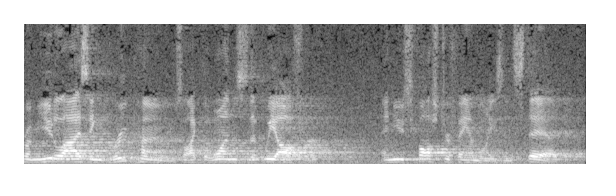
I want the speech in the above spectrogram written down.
from utilizing group homes like the ones that we offer and use foster families instead.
